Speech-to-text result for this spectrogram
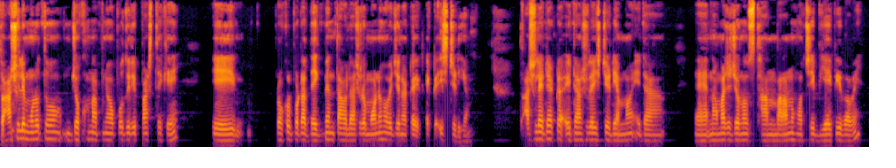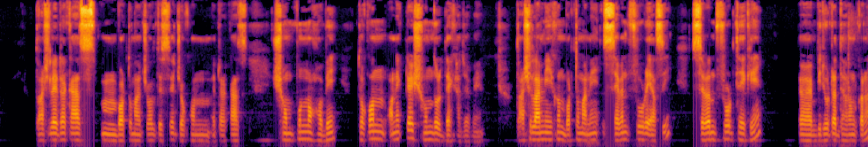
তো আসলে মূলত যখন আপনি অপোজিটিভ পাশ থেকে এই প্রকল্পটা দেখবেন, তাহলে আসলে মনে হবে যেন একটা একটা স্টেডিয়াম। আসলে এটা একটা, এটা আসলে স্টেডিয়াম নয়, এটা নামাজের জন্য স্থান বানানো হচ্ছে ভিআইপি ভাবে। তো আসলে এটা কাজ বর্তমানে চলতেছে। যখন এটার কাজ সম্পূর্ণ হবে, তখন অনেকটাই সুন্দর দেখা যাবে। তো আসলে আমি এখন বর্তমানে সেভেন ফ্লোরে আছি। সেভেন ফ্লোর থেকে ভিডিওটা ধারণ করা।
